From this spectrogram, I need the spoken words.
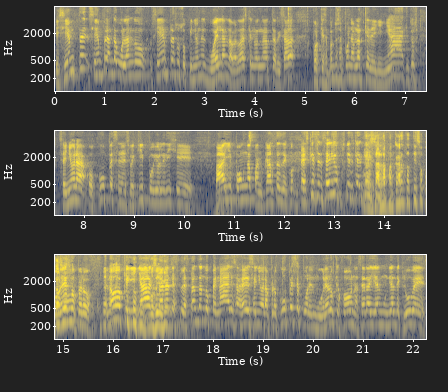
Y siempre, siempre anda volando, siempre sus opiniones vuelan. La verdad es que no es nada aterrizada, porque de pronto se pone a hablar que de Guiñac. Entonces, señora, ocúpese de su equipo. Yo le dije, vaya y ponga pancartas de. Es que es en serio. Pues, que- que- Está la pancarta, te hizo por caso. eso, pero no, que Guiñac sí. le están dando penales. A ver, señora, preocúpese por el mugrero que fueron a hacer ahí al Mundial de Clubes.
